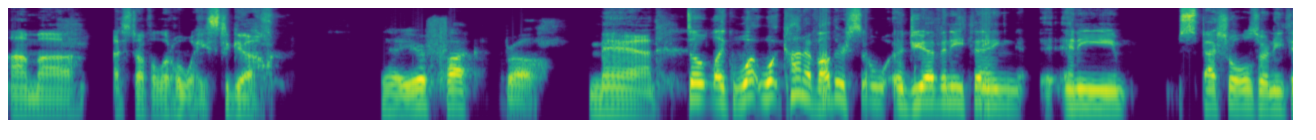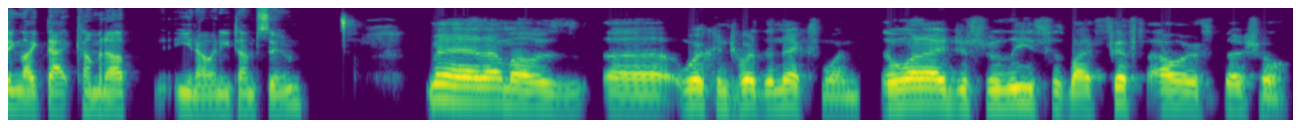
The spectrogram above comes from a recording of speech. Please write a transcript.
I'm uh, I still have a little ways to go. Yeah, you're fucked, bro. Man. So like, what what kind of other? So, do you have anything, any specials or anything like that coming up? You know, anytime soon? Man, I'm always uh, working toward the next one. The one I just released was my fifth hour special.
